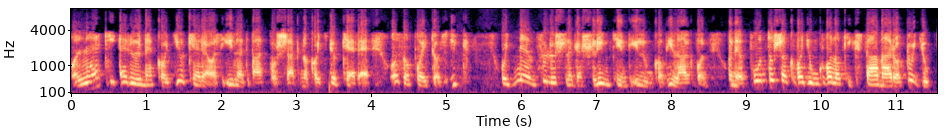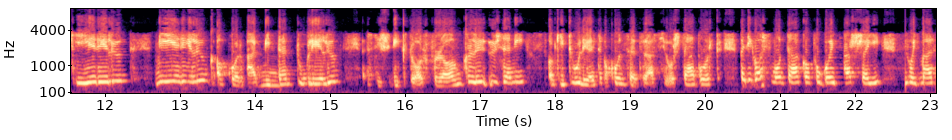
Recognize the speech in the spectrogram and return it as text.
A lelki erőnek a gyökere, az életbátorságnak a gyökere, az a fajta hit, hogy nem fölösleges lényként élünk a világban, hanem fontosak vagyunk valakik számára, tudjuk kiért élünk, miért élünk, akkor már mindent túlélünk. Ezt is Viktor Frankl üzeni, aki túlélte a koncentrációs tábort, pedig azt mondták a fogolytársai, hogy már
